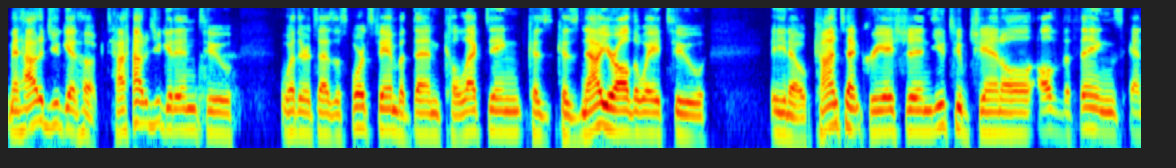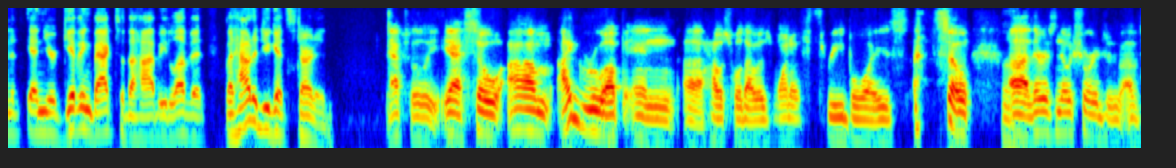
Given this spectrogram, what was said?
man, how did you get hooked? How, how did you get into whether it's as a sports fan, but then collecting because because now you're all the way to you know content creation youtube channel all of the things and and you're giving back to the hobby. Love it. But how did you get started? Absolutely. Yeah. So um i grew up in a household. I was one of three boys. So uh there was no shortage of, of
